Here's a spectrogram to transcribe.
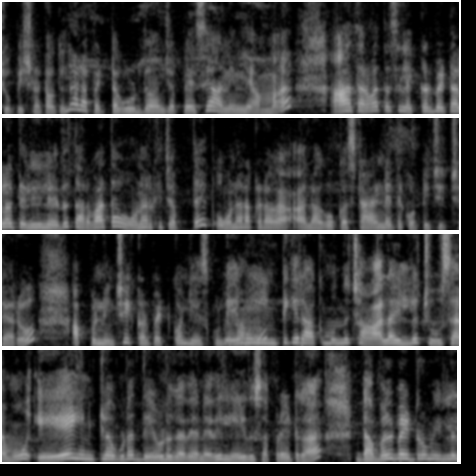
చూపించినట్టు అవుతుంది. అలా పెట్టకూడదు అని చెప్పేసి అనింది అమ్మ. ఆ తర్వాత అసలు ఎక్కడ పెట్టాలో తెలియలేదు. తర్వాత ఓనర్కి చెప్తే ఓనర్ అక్కడ అలాగ ఒక స్టాండ్ అయితే కొట్టించి ఇచ్చారు. అప్పటి నుంచి ఇక్కడ పెట్టుకొని చేసుకుంటాము ఇంటికి రాకముందు చాలా ఇల్లు చూసాము. ఏ ఇంట్లో కూడా దేవుడు గది అనేది లేదు సపరేట్గా. డబుల్ బెడ్రూమ్ ఇల్లు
